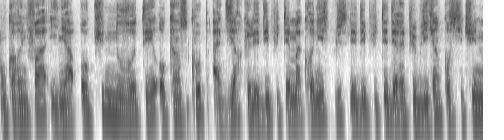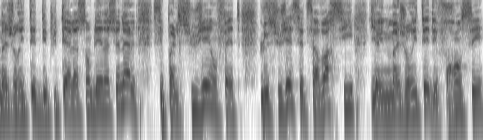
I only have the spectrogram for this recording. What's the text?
encore une fois, il n'y a aucune nouveauté, aucun scoop à dire que les députés macronistes plus les députés des républicains constituent une majorité de députés à l'Assemblée nationale. C'est pas le sujet en fait. Le sujet c'est de savoir s'il y a une majorité des Français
